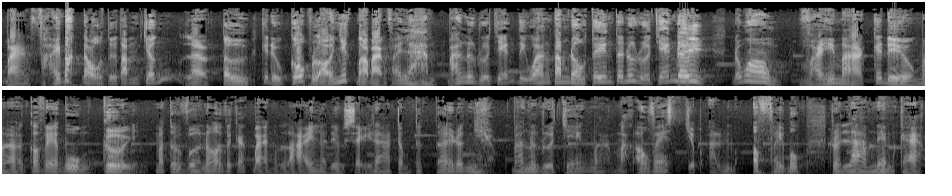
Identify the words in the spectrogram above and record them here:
bạn phải bắt đầu từ tâm chấn là từ cái điều cốt lõi nhất mà bạn phải làm. Bán nước rửa chén thì quan tâm đầu tiên tới nước rửa chén đi đúng không? Vậy mà cái điều mà có vẻ buồn cười mà tôi vừa nói với các bạn lại là điều xảy ra trong thực tế rất nhiều. Bán nước rửa chén mà mặc áo vest chụp ảnh up facebook rồi làm nem cạc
